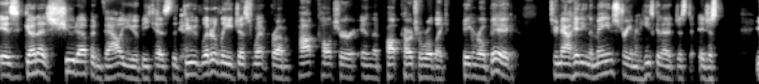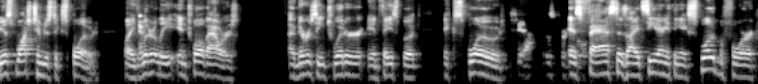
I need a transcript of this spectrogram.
is gonna shoot up in value because the Yeah. dude literally just went from pop culture in the pop culture world like being real big to now hitting the mainstream and he's gonna just it just you just watched him just explode like Yep. literally in 12 hours i've never seen twitter and facebook explode Yeah, it was pretty as cool. fast as I had seen anything explode before.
